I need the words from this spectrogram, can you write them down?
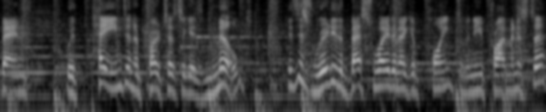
Ben with paint in a protest against milk. Is this really the best way to make a point to the new Prime Minister?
